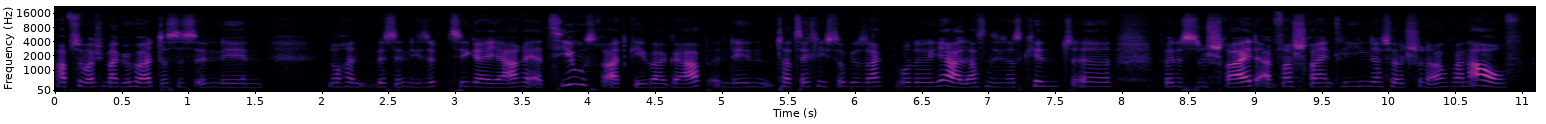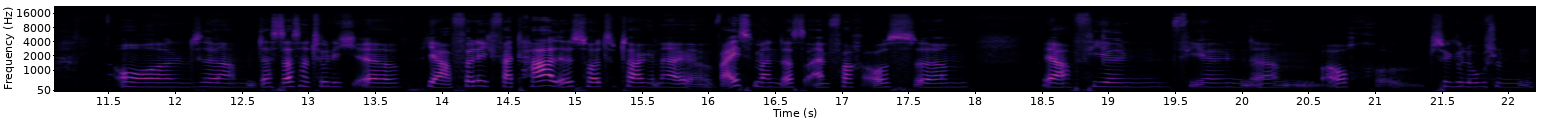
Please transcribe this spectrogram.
habe zum Beispiel mal gehört, dass es in den noch in, bis in die 70er Jahre Erziehungsratgeber gab, in denen tatsächlich so gesagt wurde, ja, lassen Sie das Kind, äh, wenn es dann schreit, einfach schreiend liegen, das hört schon irgendwann auf. Und ähm, dass das natürlich äh, ja völlig fatal ist. Heutzutage na, weiß man das einfach aus ähm, ja, vielen, vielen ähm, auch äh, psychologischen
